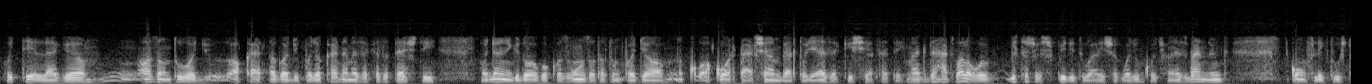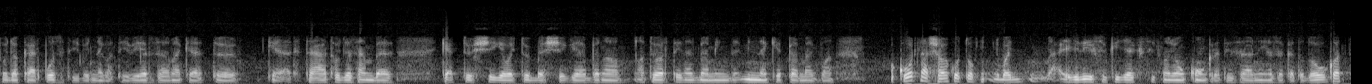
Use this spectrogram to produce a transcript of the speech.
hogy tényleg azon túl, hogy akár tagadjuk, vagy akár nem ezekhez a testi, vagy anyagi dolgokhoz vonzatatunk, vagy a, a kortárs embert, hogy ezek kísérthetik meg, de hát valahol biztos, hogy spirituálisak vagyunk, hogyha ez bennünk konfliktust, vagy akár pozitív vagy negatív érzelmeket kelt. Tehát, hogy az ember kettőssége vagy többessége ebben a, a történetben minden, mindenképpen megvan. A kortárs alkotók, vagy egy részük igyekszik nagyon konkretizálni ezeket a dolgokat,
